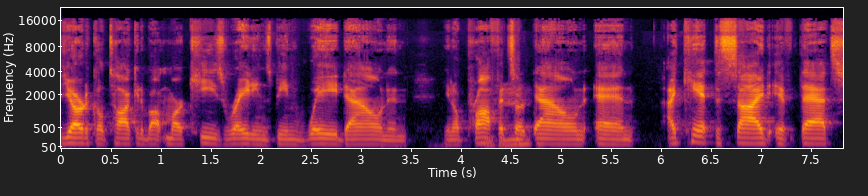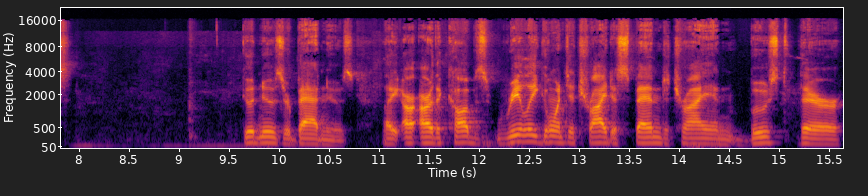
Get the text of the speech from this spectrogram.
the article talking about Marquee's ratings being way down and you know profits mm-hmm. are down and I can't decide if that's good news or bad news. Like are, are the Cubs really going to try to spend to try and boost their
